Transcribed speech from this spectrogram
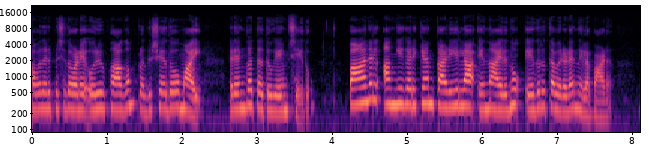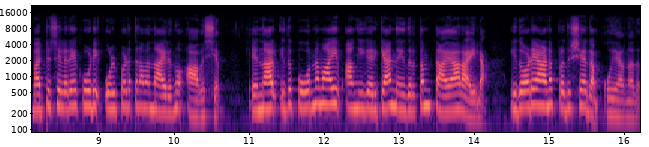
അവതരിപ്പിച്ചതോടെ ഒരു വിഭാഗം പ്രതിഷേധവുമായി രംഗത്തെത്തുകയും ചെയ്തു. പാനൽ അംഗീകരിക്കാൻ കഴിയില്ല എന്നായിരുന്നു എതിർത്തവരുടെ നിലപാട്. മറ്റു ചിലരെ കൂടി ഉൾപ്പെടുത്തണമെന്നായിരുന്നു ആവശ്യം. എന്നാൽ ഇത് പൂർണമായും അംഗീകരിക്കാൻ നേതൃത്വം തയ്യാറായില്ല. ഇതോടെയാണ് പ്രതിഷേധം ഉയർന്നത്.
